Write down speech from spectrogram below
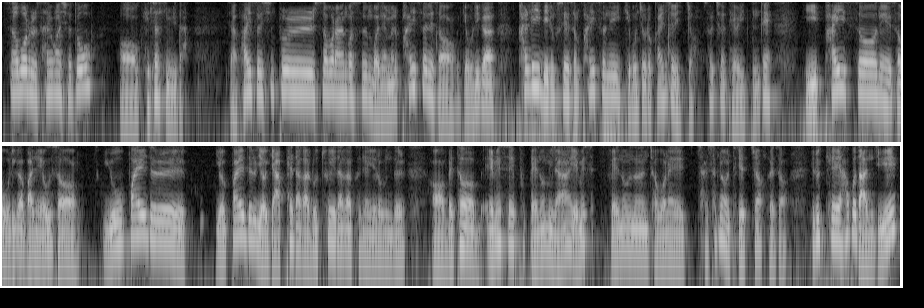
서버를 사용하셔도 어, 괜찮습니다. 자 파이썬 심플 서버라는 것은 뭐냐면 파이썬에서 우리가 칼리 리눅스에선 파이썬이 기본적으로 깔려져 있죠. 설치가 되어 있는데 이 파이썬에서 우리가 만약 여기서 요 파일들을 이 파일들을 여기 앞에다가 루트에다가 그냥 여러분들 어, 메터 MSF 베놈이나 MSF 베놈은 저번에 잘 설명을 드렸죠. 그래서 이렇게 하고 난 뒤에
